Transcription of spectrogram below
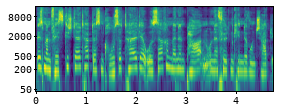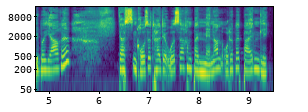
Bis man festgestellt hat, dass ein großer Teil der Ursachen, wenn ein Paar einen unerfüllten Kinderwunsch hat über Jahre, dass ein großer Teil der Ursachen bei Männern oder bei beiden liegt.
